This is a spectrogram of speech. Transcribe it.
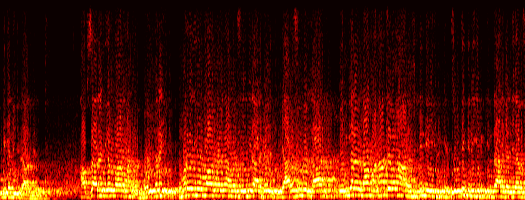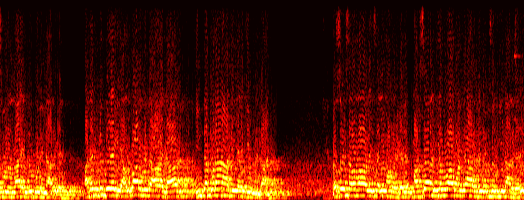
திகழ்கிறார்கள் ஹப்சா ரலியல்லாஹு அன்ஹா உமர் அவர் சொல்கிறார்கள் யார் ரசூலுல்லாஹ் பெண்கள் எல்லாம் அனாதரமாக சுத்தி திரிகிற- சுத்தி திரிகின்றார்கள் யார் ரசூலுல்லாஹ் என்று கூறினார்கள். அதற்கு பிறகு அல்லாஹ் தஆலா இந்த புராணத்தை இறக்கி உள்ளான் ரசூல் சல்லா அலி செல்லம் அவர்கள் ஹப்சா ரலியல்லாஹு அன்ஹா அவரிடம் சொல்கிறார்கள்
